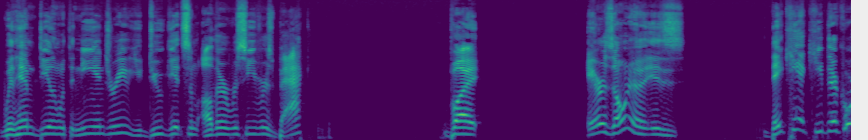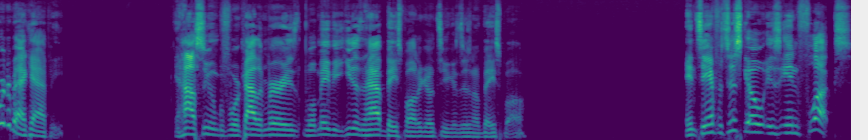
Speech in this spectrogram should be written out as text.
With him dealing with the knee injury, you do get some other receivers back. But Arizona is they can't keep their quarterback happy. And how soon before Kyler Murray is well, maybe he doesn't have baseball to go to because there's no baseball. And San Francisco is in flux.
